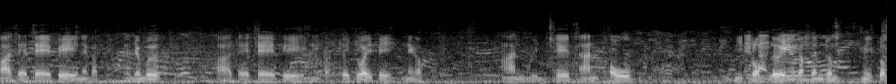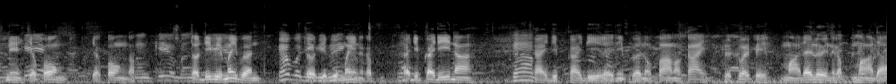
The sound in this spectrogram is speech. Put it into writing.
ปลาแต่แต่เปนะครับเดี๋ยวจะเบิกปลาแต่แต่เปนะครับด้วยๆเปนะครับอ่านวินเทจอ่านเขามีครบเลยนะครับท่านผู้ชมมีครบนี่เจ้าก้องเจ้าก้องครับตอนนี้พี่ไม่เบื่อนตอนนี้พี่ไม่นะครับดิบขายดีนะ ครับขายดิบขายดีเลยนี่เผื่อน้องป้ามาใกล้ช่วยๆไปมาได้เลยนะครับมาได้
